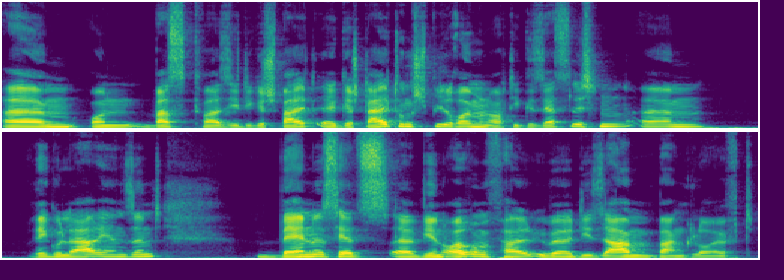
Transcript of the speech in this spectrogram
ähm, und was quasi die Gespalt äh, Gestaltungsspielräume und auch die gesetzlichen ähm, Regularien sind. Wenn es jetzt, äh, wie in eurem Fall, über die Samenbank läuft,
